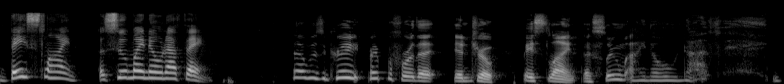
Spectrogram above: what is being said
Baseline, assume I know nothing. That was great. Right before the intro, baseline. Assume I know nothing.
